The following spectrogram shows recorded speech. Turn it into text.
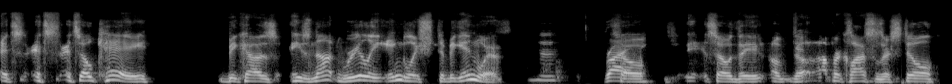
it's it's it's okay because he's not really English to begin with. Mm-hmm. Right. So so the uh, the upper classes are still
